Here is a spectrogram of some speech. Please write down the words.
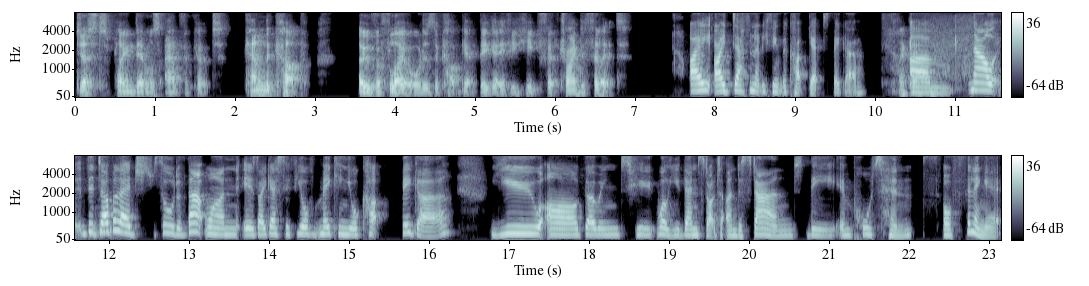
just playing devil's advocate, can the cup overflow or does the cup get bigger if you keep fit, trying to fill it? I, I definitely think the cup gets bigger. Okay. Um, now, the double edged sword of that one is, I guess, if you're making your cup bigger, you are going to, well, you then start to understand the importance of filling it.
